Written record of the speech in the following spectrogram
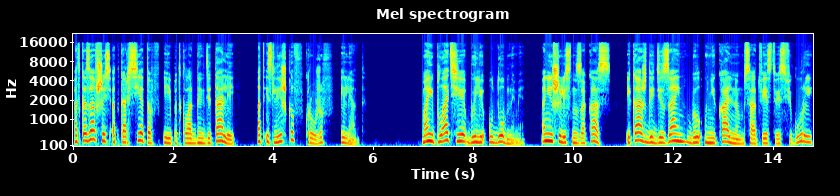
отказавшись от корсетов и подкладных деталей, от излишков, кружев и лент. Мои платья были удобными. Они шились на заказ, и каждый дизайн был уникальным в соответствии с фигурой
